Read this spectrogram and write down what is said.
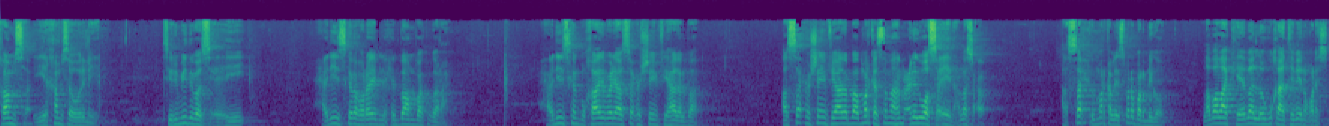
Khamsa iyo khamsa warinaya. Tirmidi baa saxiixiyey. Xadiiskan hore ibnu xibaan baa ku gara xadiiskan bukhaari ba hi asaxu shayin fi hada albaab asaxu shayin fi hada albaab markasta maaha macneedu waa saxiixna la soco asaxu marka la isbarbar dhigo labadaa keebaa loogu qaatay bay noqonaysa.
